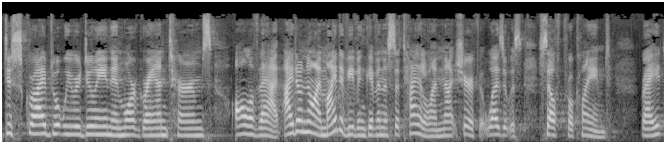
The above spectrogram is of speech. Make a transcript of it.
described what we were doing in more grand terms, all of that. I don't know, I might have even given us a title. I'm not sure. If it was, it was self proclaimed, right?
